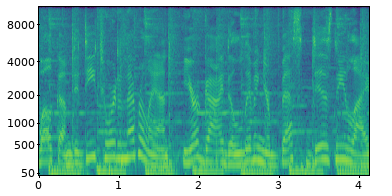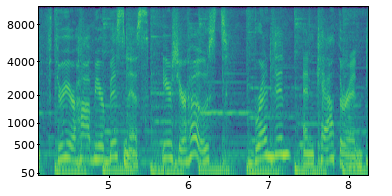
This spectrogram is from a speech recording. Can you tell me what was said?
Welcome to Detour to Neverland, your guide to living your best Disney life through your hobby or business. Here's your hosts, Brendan and Catherine.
